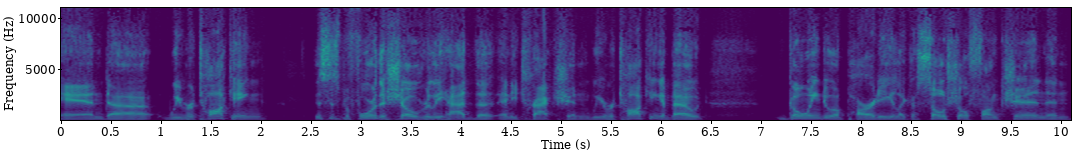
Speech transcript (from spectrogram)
and uh, we were talking. This is before the show really had the any traction. We were talking about going to a party, like a social function, and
